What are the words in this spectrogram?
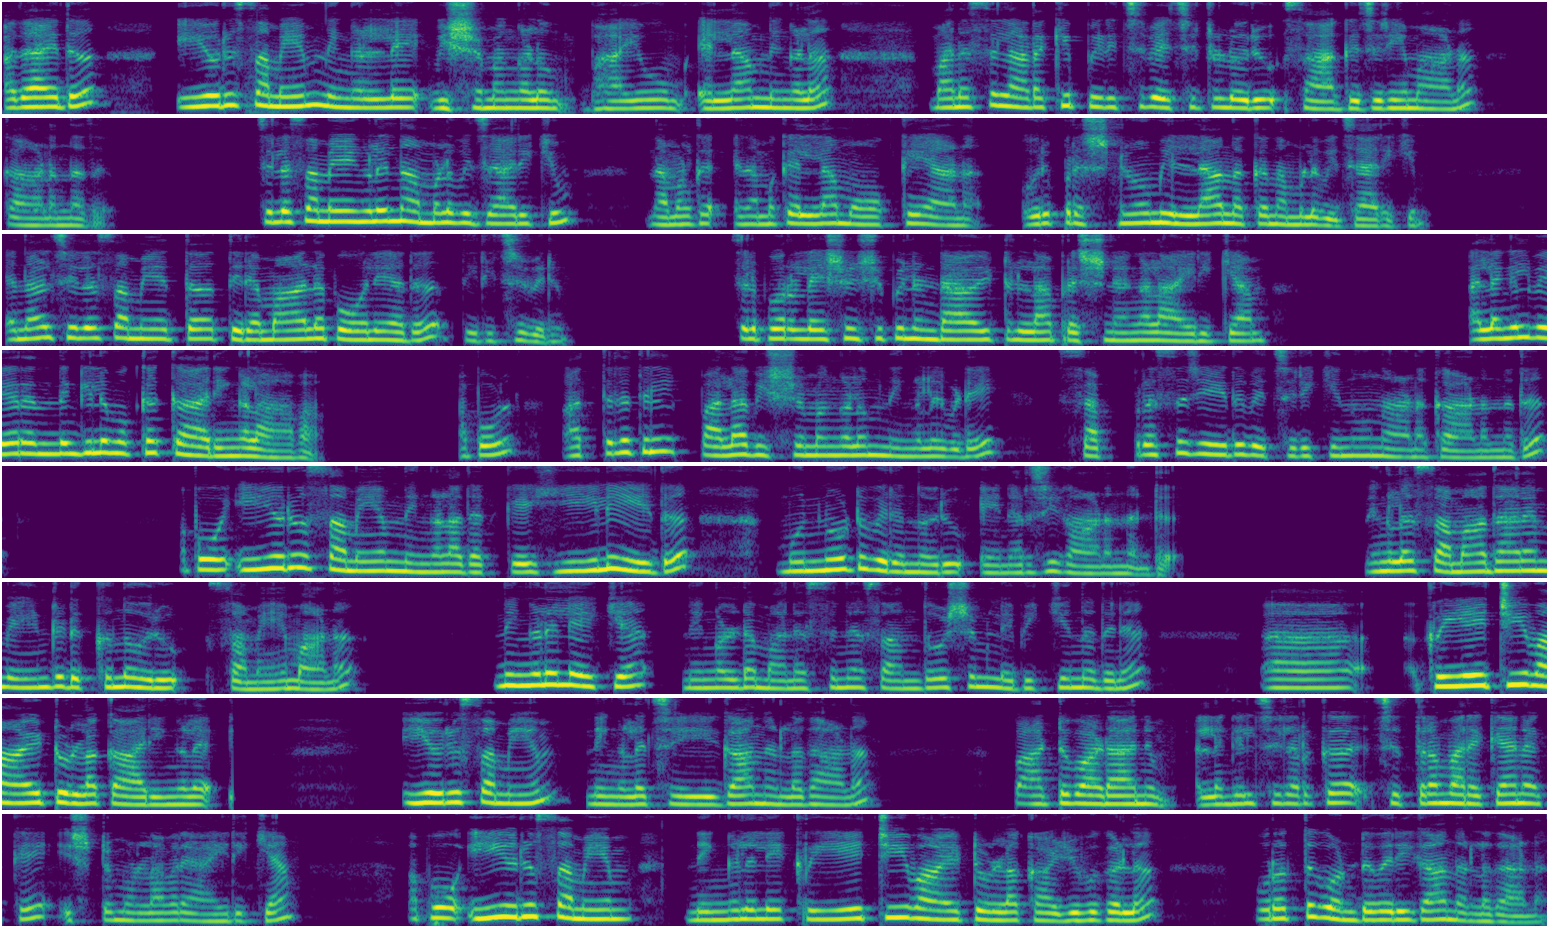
അതായത് ഈ ഒരു സമയം നിങ്ങളിലെ വിഷമങ്ങളും ഭയവും എല്ലാം നിങ്ങൾ മനസ്സിൽ അടക്കി പിടിച്ചു വെച്ചിട്ടുള്ളൊരു സാഹചര്യമാണ് കാണുന്നത്. ചില സമയങ്ങളിൽ നമ്മൾ വിചാരിക്കും നമ്മൾക്ക് നമുക്കെല്ലാം ഓക്കെയാണ് ഒരു പ്രശ്നവുമില്ല എന്നൊക്കെ നമ്മൾ വിചാരിക്കും. എന്നാൽ ചില സമയത്ത് തിരമാല പോലെ അത് തിരിച്ചു വരും. ചിലപ്പോൾ റിലേഷൻഷിപ്പിൽ ഉണ്ടായിട്ടുള്ള പ്രശ്നങ്ങളായിരിക്കാം അല്ലെങ്കിൽ വേറെ എന്തെങ്കിലുമൊക്കെ കാര്യങ്ങളാവാം. അപ്പോൾ അത്തരത്തിൽ പല വിഷമങ്ങളും നിങ്ങളിവിടെ സപ്രസ് ചെയ്ത് വെച്ചിരിക്കുന്നു എന്നാണ് കാണുന്നത്. അപ്പോൾ ഈ ഒരു സമയം നിങ്ങളതൊക്കെ ഹീൽ ചെയ്ത് മുന്നോട്ട് വരുന്ന ഒരു എനർജി കാണുന്നുണ്ട്. നിങ്ങൾ സമാധാനം വേണ്ടെടുക്കുന്ന ഒരു സമയമാണ്. നിങ്ങളിലേക്ക് നിങ്ങളുടെ മനസ്സിന് സന്തോഷം ലഭിക്കുന്നതിന് ക്രിയേറ്റീവായിട്ടുള്ള കാര്യങ്ങൾ ഈ ഒരു സമയം നിങ്ങൾ ചെയ്യുക എന്നുള്ളതാണ്. പാട്ട് പാടാനും അല്ലെങ്കിൽ ചിലർക്ക് ചിത്രം വരയ്ക്കാനൊക്കെ ഇഷ്ടമുള്ളവരായിരിക്കാം. അപ്പോൾ ഈ ഒരു സമയം നിങ്ങളിലെ ക്രിയേറ്റീവായിട്ടുള്ള കഴിവുകൾ പുറത്തു കൊണ്ടുവരിക എന്നുള്ളതാണ്.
